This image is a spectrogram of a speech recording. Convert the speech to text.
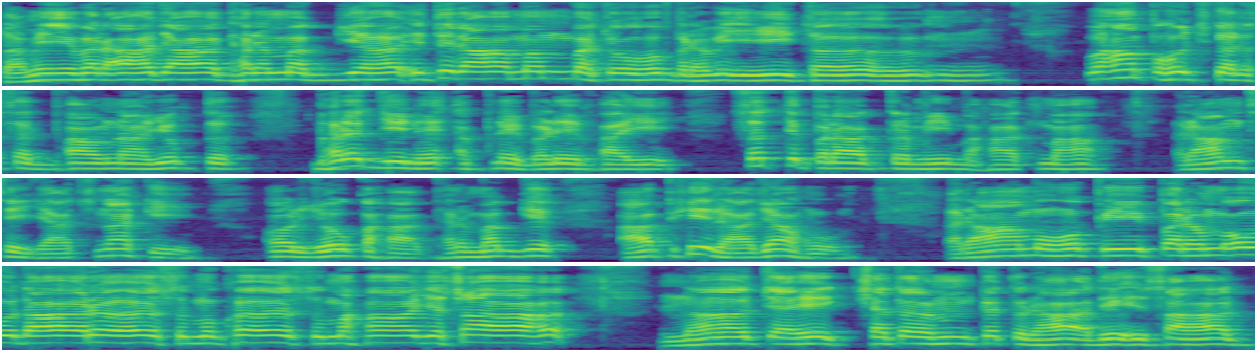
तमेव राजा धर्मज्ञ इति रामम वचो ब्रवीत। वहाँ पहुंचकर सद्भावना युक्त भरत जी ने अपने बड़े भाई सत्य पराक्रमी महात्मा राम से याचना की और जो कहा, धर्मज्ञ, आप ही राजा हो। रामोपि परमोदार, सुमुख, सुमहायशा। न चैक्षत पितुरादेशाद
